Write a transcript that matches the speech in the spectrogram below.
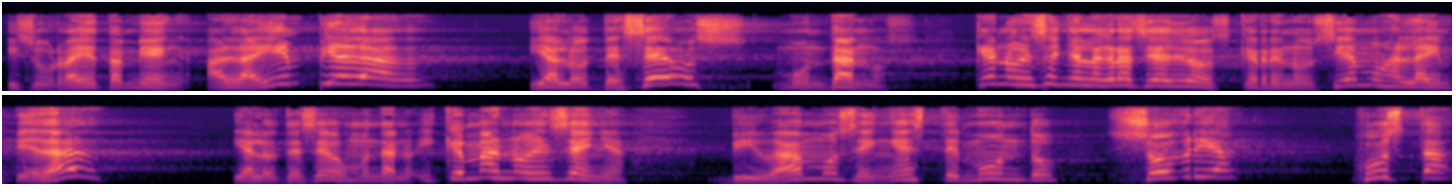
y subraya también a la impiedad y a los deseos mundanos. ¿Qué nos enseña la gracia de Dios? Que renunciemos a la impiedad y a los deseos mundanos. ¿Y qué más nos enseña? vivamos en este mundo sobria, justa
